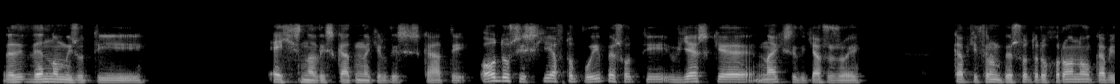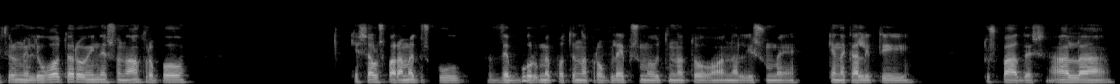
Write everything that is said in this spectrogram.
Δηλαδή δεν νομίζω ότι έχεις να δεις κάτι, να κερδίσεις κάτι. Όντως ισχύει αυτό που είπες ότι βγες και να έχεις τη δικιά σου ζωή. Κάποιοι θέλουν περισσότερο χρόνο, κάποιοι θέλουν λιγότερο, είναι στον άνθρωπο και σε άλλους παραμέτρους που δεν μπορούμε ποτέ να προβλέψουμε ούτε να το αναλύσουμε και να καλύπτει τους πάντες. Αλλά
